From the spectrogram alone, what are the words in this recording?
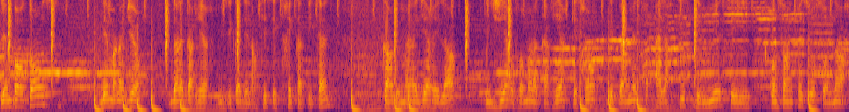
L'importance des managers dans la carrière musicale d'un artiste est très capitale car le manager est là, il gère vraiment la carrière, question de permettre à l'artiste de mieux se concentrer sur son art.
